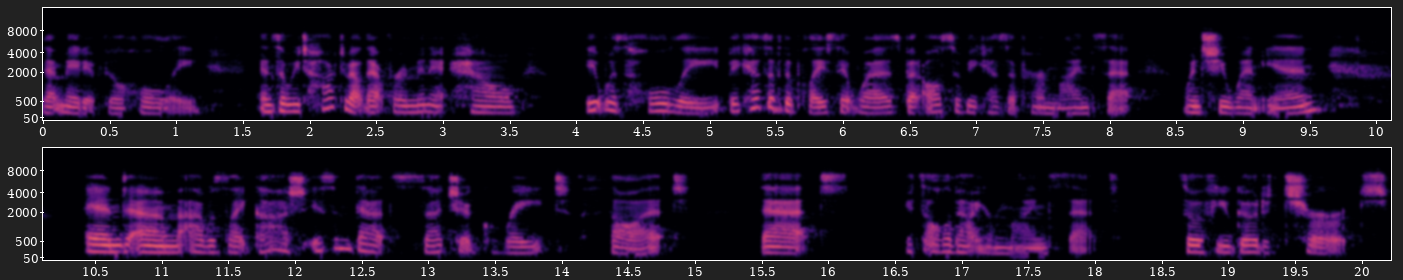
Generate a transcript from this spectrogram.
that made it feel holy. And so we talked about that for a minute how it was holy because of the place it was, but also because of her mindset when she went in. And um, I was like, gosh, isn't that such a great thought that it's all about your mindset? So if you go to church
